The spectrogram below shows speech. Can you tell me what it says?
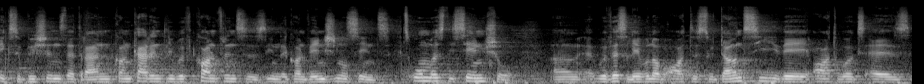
exhibitions that run concurrently with conferences in the conventional sense. It's almost essential um, with this level of artists who don't see their artworks as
